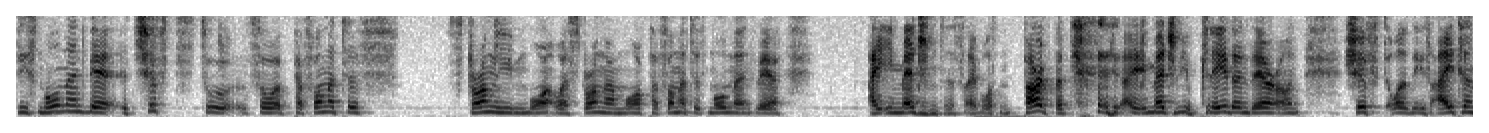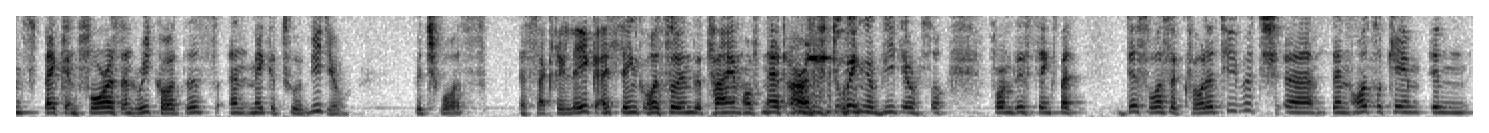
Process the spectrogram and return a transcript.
this moment where it shifts to so a performative, strongly more or stronger, more performative moment where I imagined this. I wasn't part, but I imagine you play them there on shift all these items back and forth and record this and make it to a video, which was a sacrilege, I think, also in the time of net art doing a video. So from these things, but this was a quality which uh, then also came in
